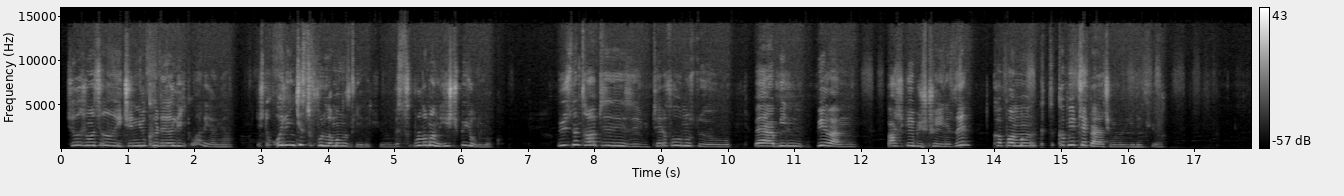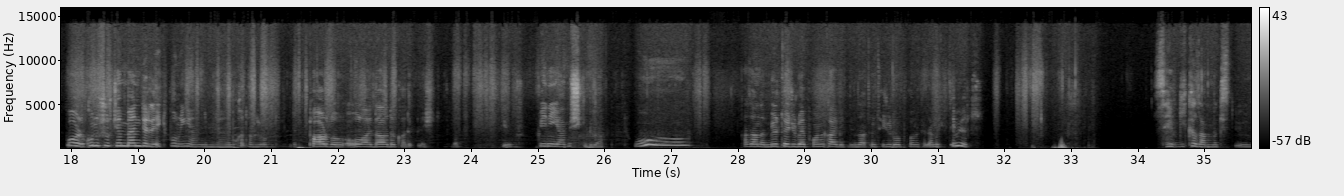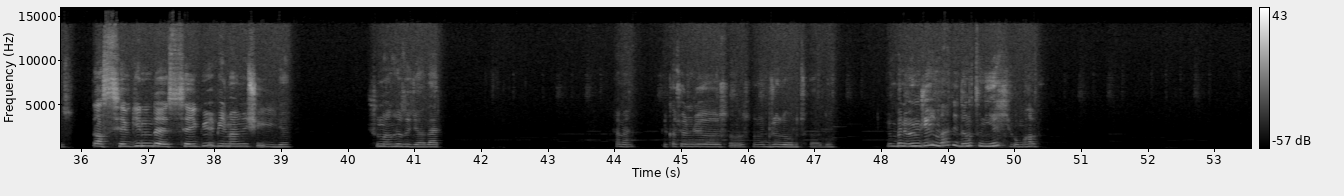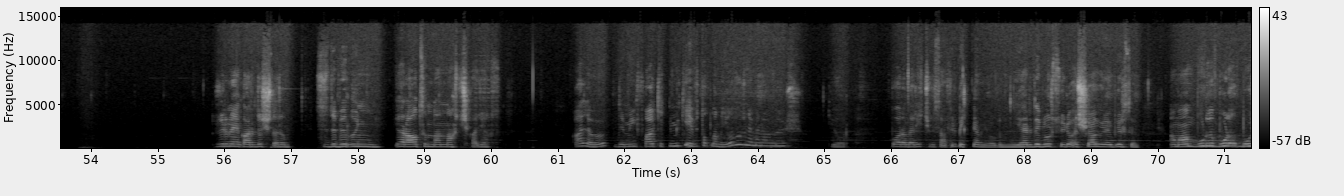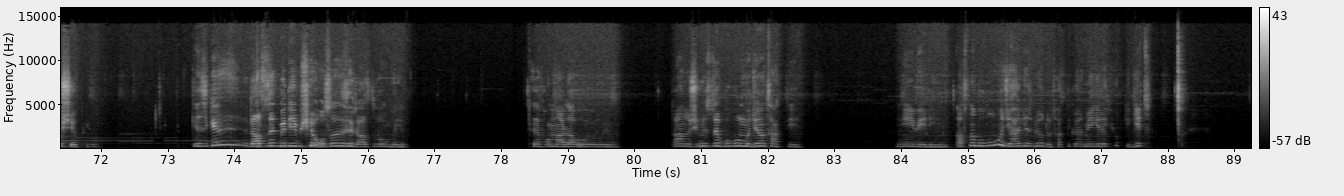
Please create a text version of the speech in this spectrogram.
Çalışması için yukarıda link var ya hani. İşte o linki sıfırlamanız gerekiyor. Ve sıfırlamanın hiçbir yolu yok. O yüzden tabletinizi, telefonunuzu veya bil, bilmem başka bir şeyinizi kapama, kapayıp tekrar açmanız gerekiyor. Bu arada konuşurken ben de ekip onu yendim yani bu kadar zor. Pardon olay daha da garipleştirdi diyor. Beni yenmiş gibi yap. Oo. Kazandım. Bir tecrübe puanı kaybettin. Zaten tecrübe puanı kazanmak istemiyoruz. Sevgi kazanmak istiyoruz. Ya sevginin de sevgi bilmem ne şeyiydi. Şundan hızlıca ver. Hemen. Birkaç önce sana sonra bir donut verdi. Ben önceyin verdi donut'u niye yiyorum abi? Üzülmeyin kardeşlerim. Siz de bir gün yer altından nah çıkacaksınız. Alo, demek fark ettim ki evi toplamayı hemen olmuş diyor. Bu aralar hiç misafir beklemiyordum. Yerde bir sürü aşağı görebilirsin. Ama burada burada boş yapıyor. Keşke rahatsız etme diye bir şey olsa rahatsız olmayın. Telefonlarda uyuyor. Tamam şimdi size bu bulmacanın taktiği. Niye vereyim? Aslında bu bulmaca herkes biliyordur. Taktik vermeye gerek yok ki. Git.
